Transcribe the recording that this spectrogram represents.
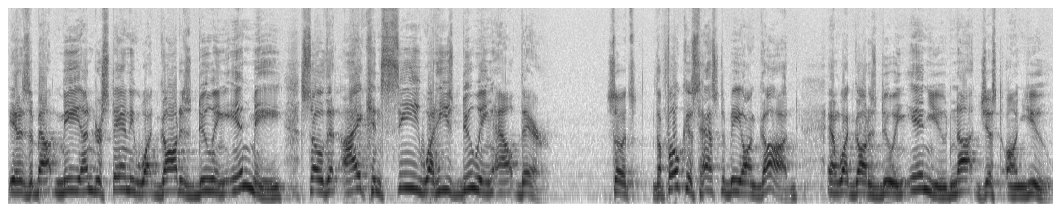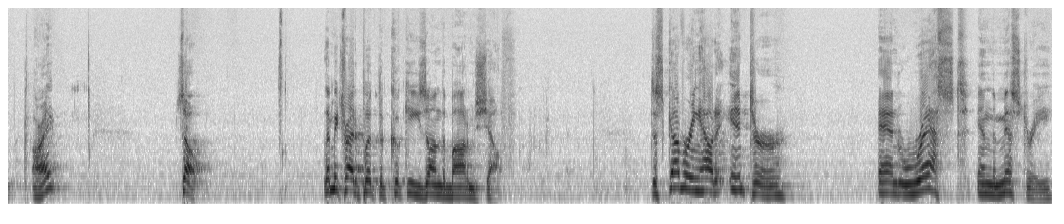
it is about me understanding what God is doing in me so that I can see what He's doing out there. So it's the focus has to be on God and what God is doing in you, not just on you. All right? So, let me try to put the cookies on the bottom shelf. Discovering how to enter and rest in the mystery,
